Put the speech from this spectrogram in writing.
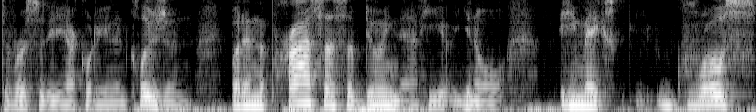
diversity, equity, and inclusion, but in the process of doing that, he you know he makes gross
